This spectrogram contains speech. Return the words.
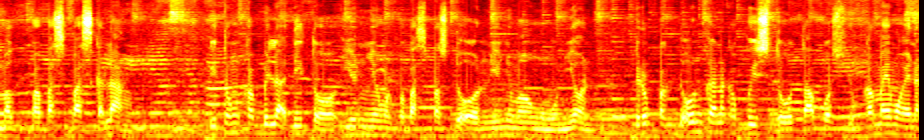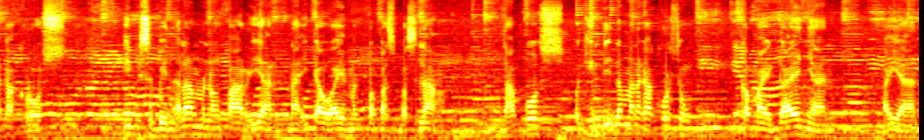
magpabasbas ka lang. Itong kabila dito, yun yung magpabasbas doon, yun yung mangungumunyon. Pero pag doon ka nakapwesto, tapos yung kamay mo ay nakakross, ibig sabihin, alam mo ng pare yan, na ikaw ay magpabasbas lang. Tapos, pag hindi naman nakakross yung kamay, gaya niyan, ayan.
